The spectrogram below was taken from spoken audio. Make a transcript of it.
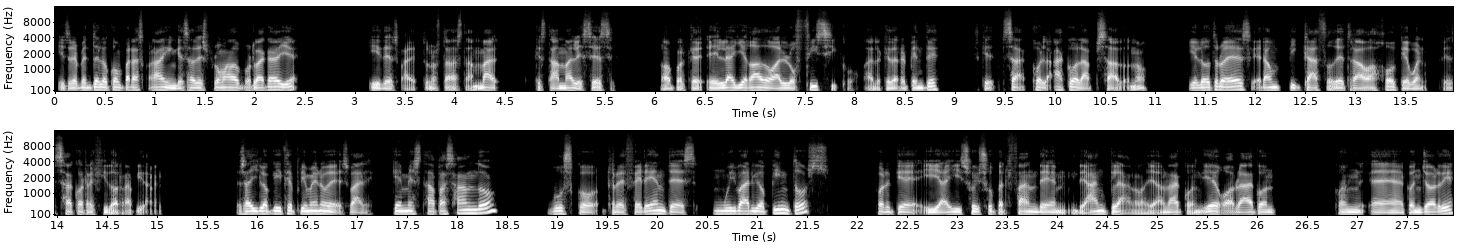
Y de repente lo comparas con alguien que se ha desplomado por la calle y dices, vale, tú no estabas tan mal, que está mal es ese, ¿no? Porque él ha llegado a lo físico, a lo que de repente es que ha, colapsado, ¿no? Y el otro es, era un picazo de trabajo que, bueno, que se ha corregido rápidamente. Entonces ahí lo que hice primero es, vale, ¿qué me está pasando? Busco referentes muy variopintos, porque, y ahí soy súper fan de, Ancla, ¿no? Y hablaba con Diego, hablaba con, eh, con Jordi,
